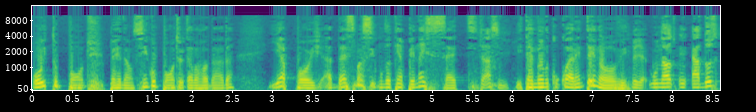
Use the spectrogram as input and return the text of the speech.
oito pontos, perdão, cinco pontos oitava rodada. E após a décima segunda tinha apenas sete. Então, assim, E terminando com 49. Veja, o Náutico, a, 12,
